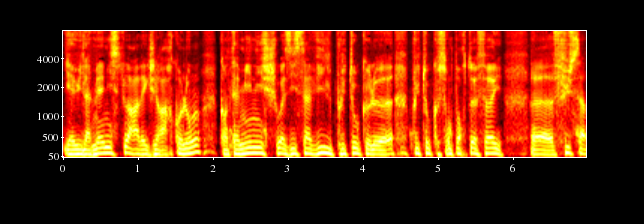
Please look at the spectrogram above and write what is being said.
Il y a eu la même histoire avec Gérard Collomb. Quand un ministre choisit sa ville plutôt que le plutôt que son portefeuille, euh, fût un,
